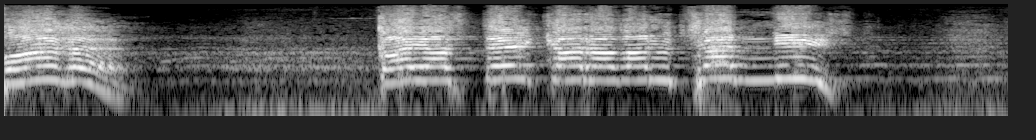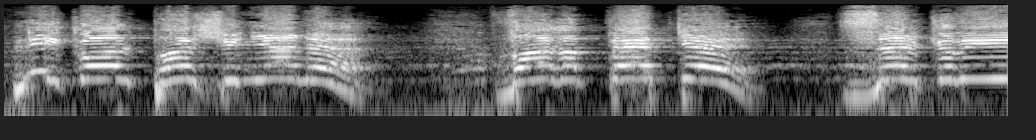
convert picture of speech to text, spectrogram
վաղը կայացնել կառավարության նիստ Նիկոլ Փաշինյանը վաղը պետք է զրկվի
